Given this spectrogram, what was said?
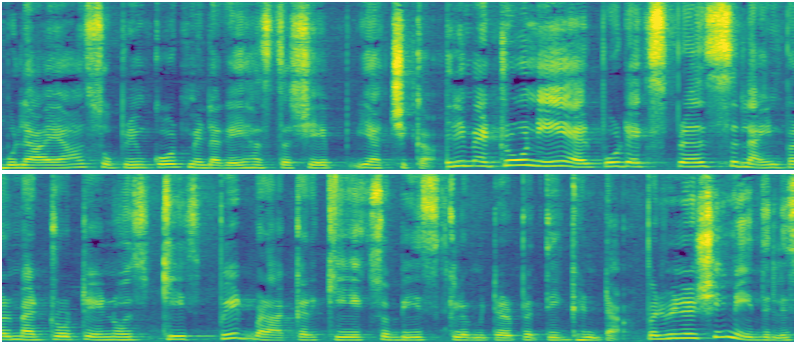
बुलाया। सुप्रीम कोर्ट में लगाई हस्तक्षेप याचिका। दिल्ली मेट्रो ने एयरपोर्ट एक्सप्रेस लाइन पर मेट्रो ट्रेनों की स्पीड बढ़ाकर की 120 किलोमीटर प्रति घंटा। परवीन सिंह नई दिल्ली से।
